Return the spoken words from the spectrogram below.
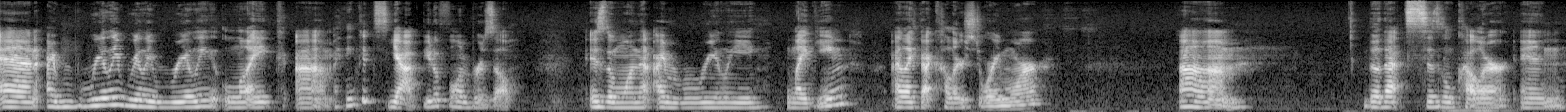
And I really, really, really like, um, I think it's, yeah, Beautiful in Brazil is the one that I'm really liking. I like that color story more. Um, though that sizzle color in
